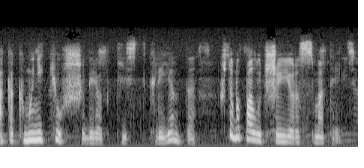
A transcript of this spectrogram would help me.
а как маникюрша берет кисть клиента, чтобы получше ее рассмотреть.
